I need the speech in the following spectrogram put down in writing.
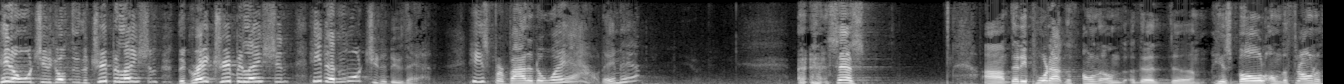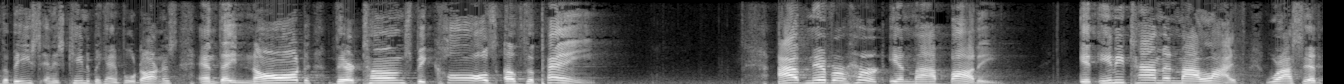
He don't want you to go through the tribulation, the great tribulation. He doesn't want you to do that. He's provided a way out. Amen? it says, um, that he poured out the, on, on the, the, his bowl on the throne of the beast, and his kingdom became full darkness, and they gnawed their tongues because of the pain. I've never hurt in my body at any time in my life where I said,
